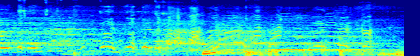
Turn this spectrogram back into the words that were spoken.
Go, go, go, go. Mark.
